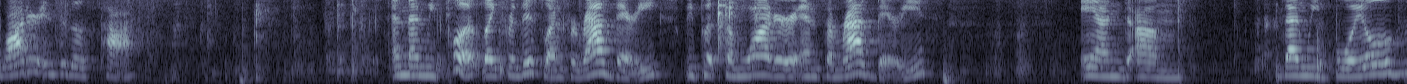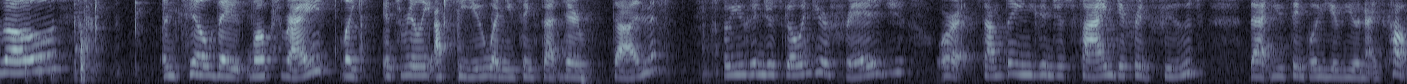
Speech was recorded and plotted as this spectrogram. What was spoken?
water into those pots, and then we put like for this one for raspberry, we put some water and some raspberries, and um, then we boiled those until they looked right. Like it's really up to you when you think that they're done. So you can just go into your fridge or something, you can just find different foods that you think will give you a nice color.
